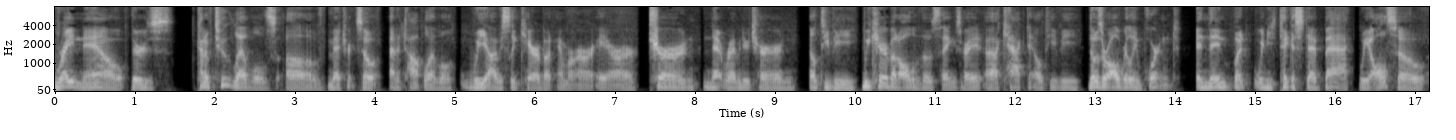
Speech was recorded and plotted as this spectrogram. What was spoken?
Right now, there's kind of two levels of metrics. So at a top level, we obviously care about MRR, ARR, churn, net revenue churn, LTV. We care about all of those things, right? Uh, CAC to LTV. Those are all really important. And then, but when you take a step back, we also,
